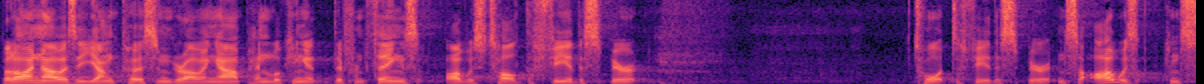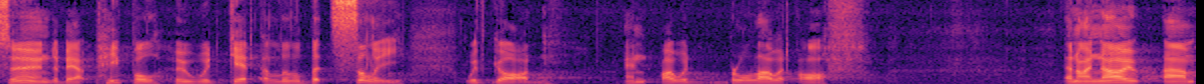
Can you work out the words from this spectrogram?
But I know as a young person growing up and looking at different things, I was told to fear the Spirit, taught to fear the Spirit. And so I was concerned about people who would get a little bit silly with God, and I would blow it off. And I know um,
